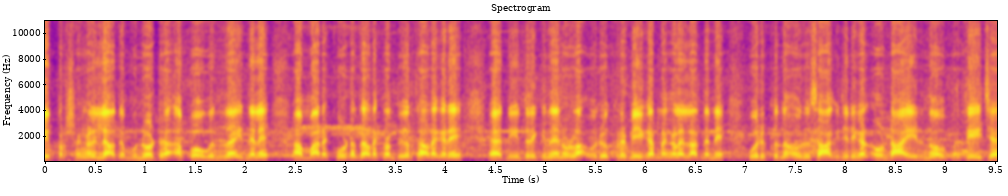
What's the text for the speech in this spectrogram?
ഈ പ്രശ്നങ്ങളില്ലാതെ മുന്നോട്ട് പോകുന്നത്. ഇന്നലെ മരക്കൂട്ടത്തടക്കം തീർത്ഥാടകരെ നിയന്ത്രിക്കുന്നതിനുള്ള ഒരു ക്രമീകരണങ്ങളെല്ലാം തന്നെ ഒരുക്കുന്ന ഒരു സാഹചര്യങ്ങൾ ഉണ്ടായിരുന്നു. പ്രത്യേകിച്ച്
